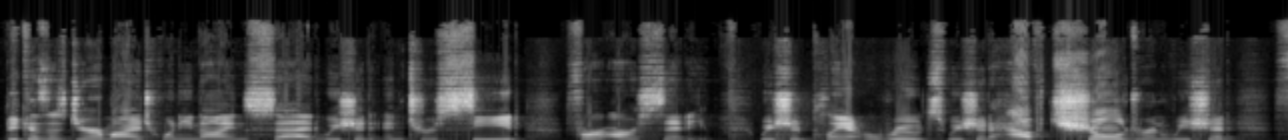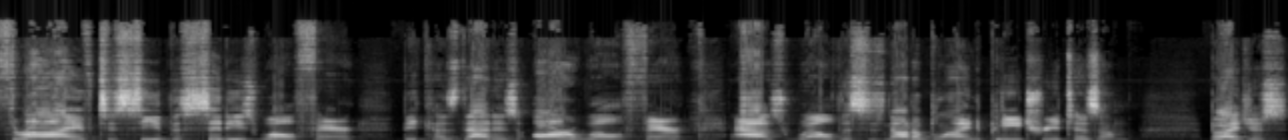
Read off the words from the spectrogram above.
Because as Jeremiah 29 said, we should intercede for our city. We should plant roots. We should have children. We should thrive to see the city's welfare because that is our welfare as well. This is not a blind patriotism, but I just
